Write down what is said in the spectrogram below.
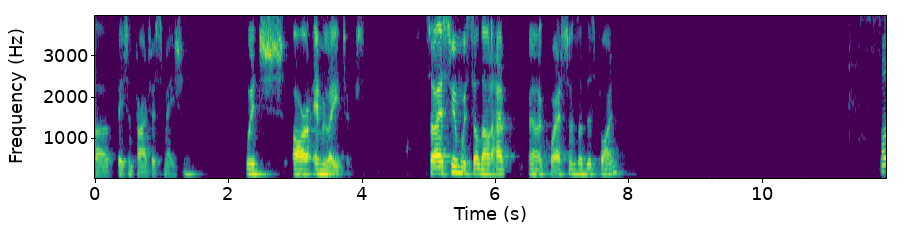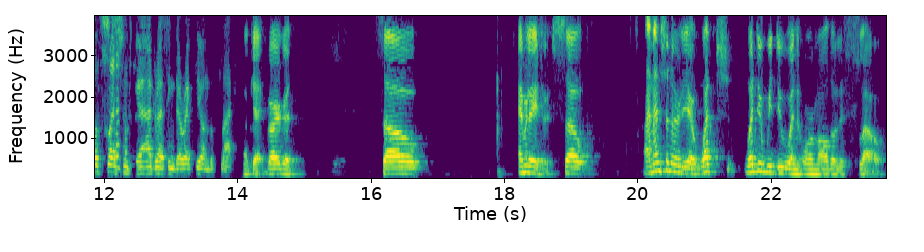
of Bayesian parameter estimation, which are emulators. So I assume we still don't have uh, questions at this point. Most questions we are addressing directly on the Slack. Okay, very good. So emulators. So I mentioned earlier, what, what do we do when our model is slow?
